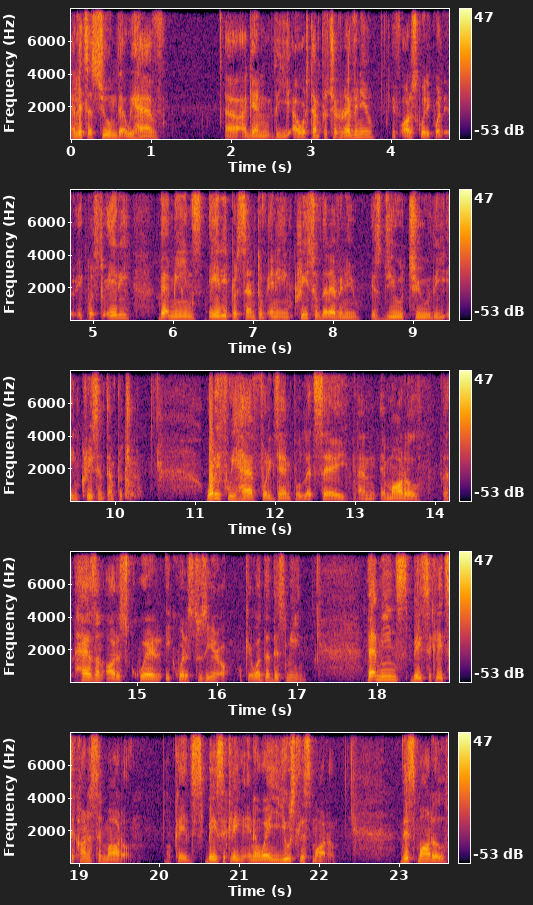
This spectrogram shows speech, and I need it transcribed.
And let's assume that we have, uh, again, the our temperature revenue. If R squared equal, equals to 80, that means 80% of any increase of the revenue is due to the increase in temperature. What if we have, for example, let's say an, a model that has an R squared equals to zero? Okay, what does this mean? That means basically it's a constant model. Okay, it's basically in a way useless model. This model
